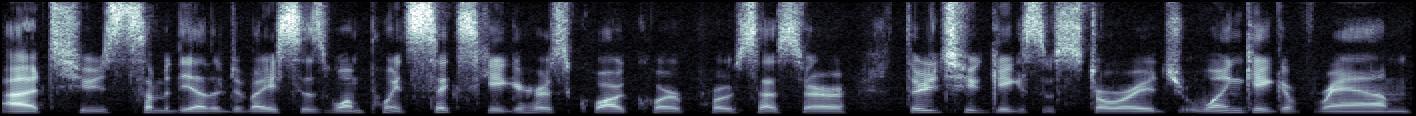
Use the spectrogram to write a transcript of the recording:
uh, to some of the other devices. 1.6 gigahertz quad core processor, 32 gigs of storage, 1 gig of RAM,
